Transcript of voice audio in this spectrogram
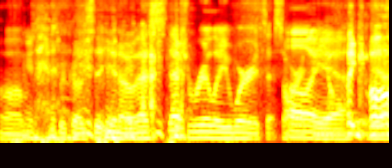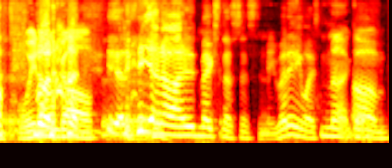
um, because you know that's that's really where it's at. Sorry, Oh, if you don't yeah. like golf. Yeah. We don't golf. Yeah, no, it makes no sense to me. But anyways, Not um,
